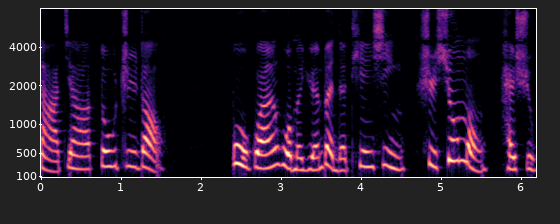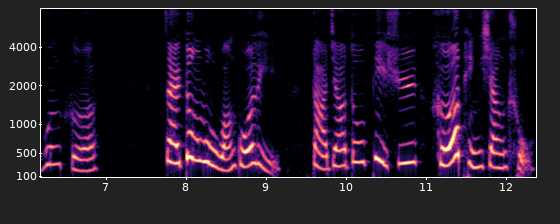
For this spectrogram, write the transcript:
大家都知道，不管我们原本的天性是凶猛还是温和，在动物王国里，大家都必须和平相处。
